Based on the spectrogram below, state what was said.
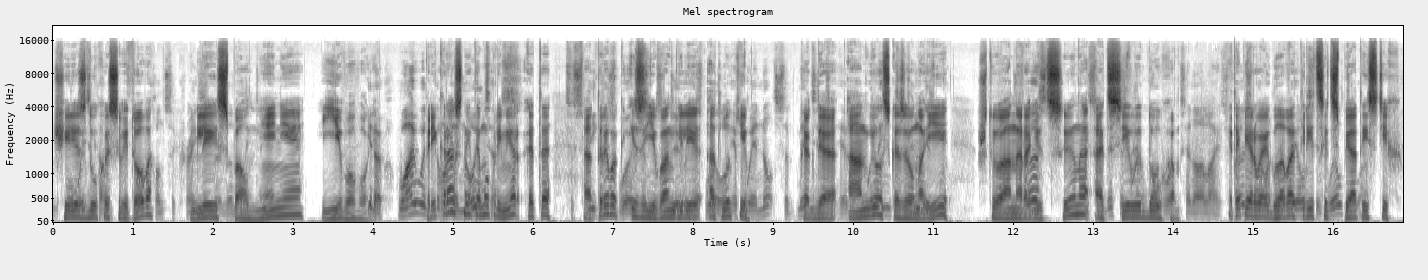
через Духа Святого для исполнения Его воли. Прекрасный тому пример — это отрывок из Евангелия от Луки, когда ангел сказал Марии, что она родит сына от силы Духа. Это первая глава, 35 стих.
